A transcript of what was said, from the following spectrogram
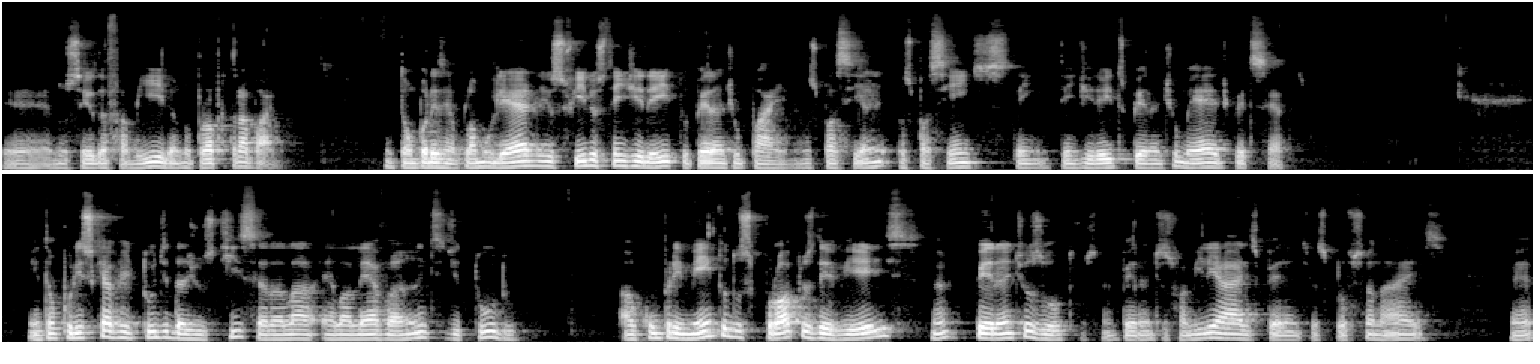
É, no seio da família, no próprio trabalho. Então, por exemplo, a mulher e os filhos têm direito perante o pai, né? os, pacientes, os pacientes têm, têm direitos perante o médico, etc. Então, por isso que a virtude da justiça ela, ela leva, antes de tudo, ao cumprimento dos próprios deveres né, perante os outros, né, perante os familiares, perante os profissionais, né,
